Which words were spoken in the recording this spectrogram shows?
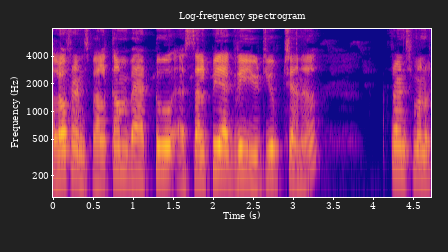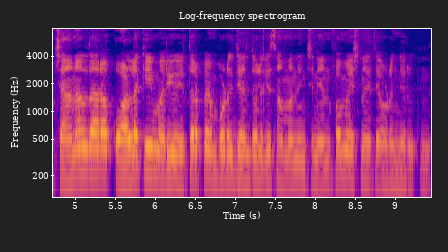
Hello friends welcome back to SLP agri YouTube channel friends మన ఛానల్ ద్వారా కోళ్ళకి మరియు ఇతర పెంపుడు జంతువులకి సంబంధించిన ఇన్ఫర్మేషన్ అయితే ఇవ్వడం జరుగుతుంది.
